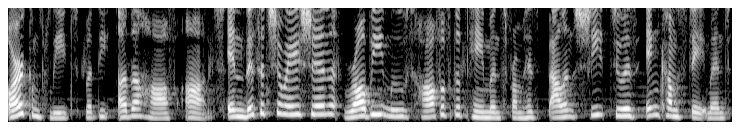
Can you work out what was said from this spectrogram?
are complete but the other half aren't? In this situation, Robbie moves half of the payments from his balance sheet to his income statement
